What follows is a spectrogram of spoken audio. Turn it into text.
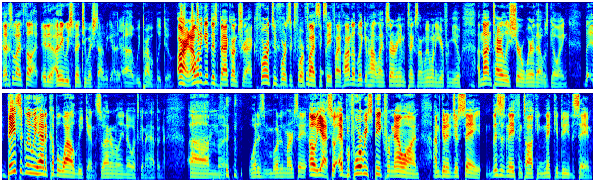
That's what I thought. It is. I think we spent too much time together. Uh, we probably do. All right, I want to get this back on track. 402 464 5685. Honda of Lincoln Hotline, Sartor Hamann text line. We want to hear from you. I'm not entirely sure where that was going. But basically, we had a couple wild weekends, so I don't really know what's going to happen. Um, what is what is Mark saying? Oh yeah. So uh, before we speak from now on, I'm gonna just say this is Nathan talking. Nick can do the same.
